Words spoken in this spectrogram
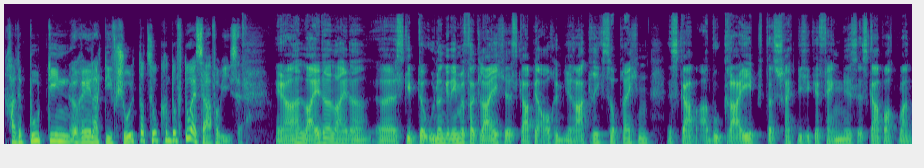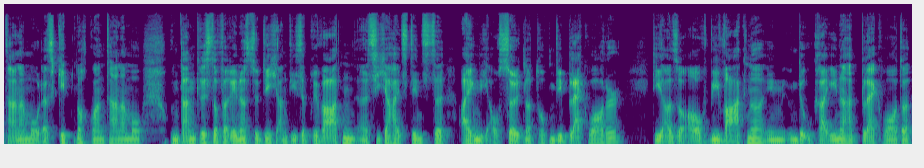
kann der Putin relativ schulterzuckend auf die USA verweisen. Ja, leider, leider. Äh, es gibt da unangenehme Vergleiche. Es gab ja auch im Irak Kriegsverbrechen. Es gab Abu Ghraib, das schreckliche Gefängnis. Es gab auch Guantanamo oder es gibt noch Guantanamo. Und dann, Christoph, erinnerst du dich an diese privaten äh, Sicherheitsdienste, eigentlich auch Söldnertruppen wie Blackwater, die also auch wie Wagner in, in der Ukraine hat Blackwater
